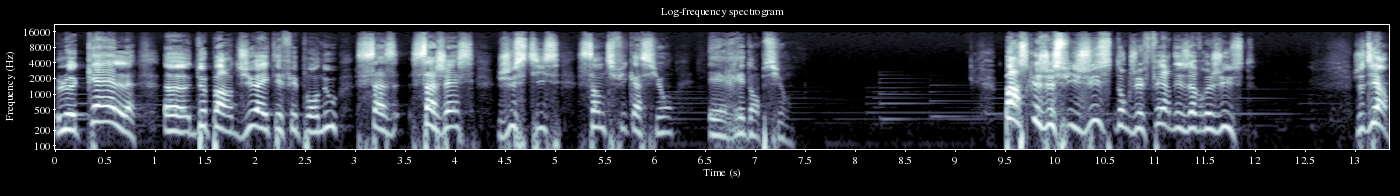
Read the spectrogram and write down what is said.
lequel, euh, de par Dieu, a été fait pour nous sagesse, justice, sanctification et rédemption. Parce que je suis juste, donc je vais faire des œuvres justes. Je veux dire,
